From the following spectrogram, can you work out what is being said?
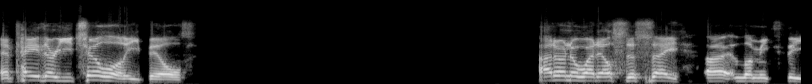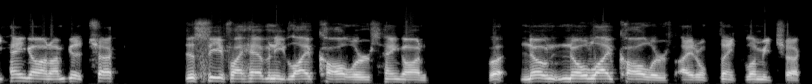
and pay their utility bills. I don't know what else to say. Uh, let me see. Hang on. I'm going to check to see if I have any live callers. Hang on. But no, no live callers. I don't think. Let me check.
